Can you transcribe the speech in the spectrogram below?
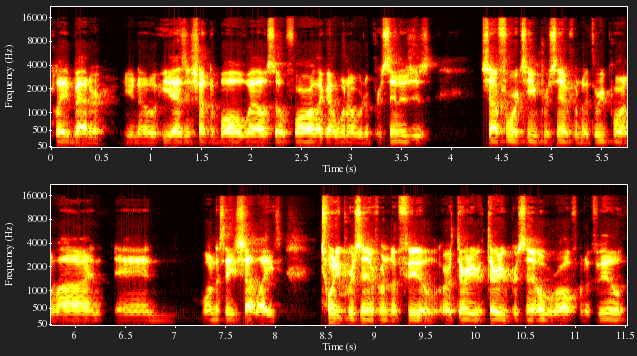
play better. You know, he hasn't shot the ball well so far. Like I went over the percentages, shot 14% from the three point line, and want to say he shot like 20% from the field or 30 30% overall from the field.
